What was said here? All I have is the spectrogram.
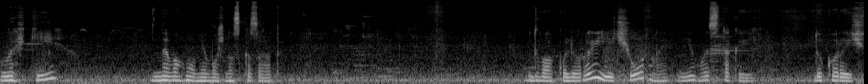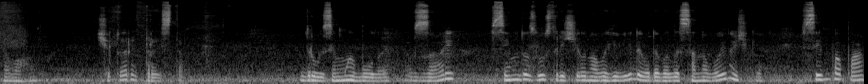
легкі, невагомі, можна сказати. В два кольори, є чорний і ось такий до коричневого. 4300. Друзі, ми були в зарі. Всім до зустрічі у нових відео. Дивилися новиночки. Всім па-па!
